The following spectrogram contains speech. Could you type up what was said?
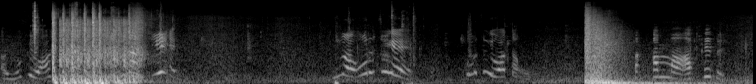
아, 여기 왔어. 누나, 뒤에! 누나, 오른쪽에! 오른쪽에 왔다고. 잠깐만, 앞에도. 있- 저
